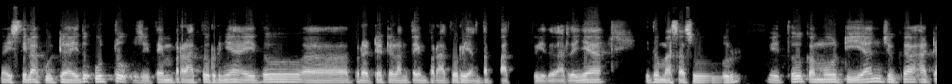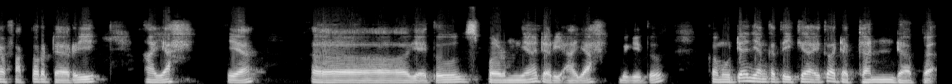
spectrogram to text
Nah, istilah Buddha itu utuh sih, temperaturnya itu uh, berada dalam temperatur yang tepat gitu. Artinya itu masa subur. Itu kemudian juga ada faktor dari ayah ya. Uh, yaitu spermnya dari ayah begitu. Kemudian yang ketiga itu ada gandaba.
